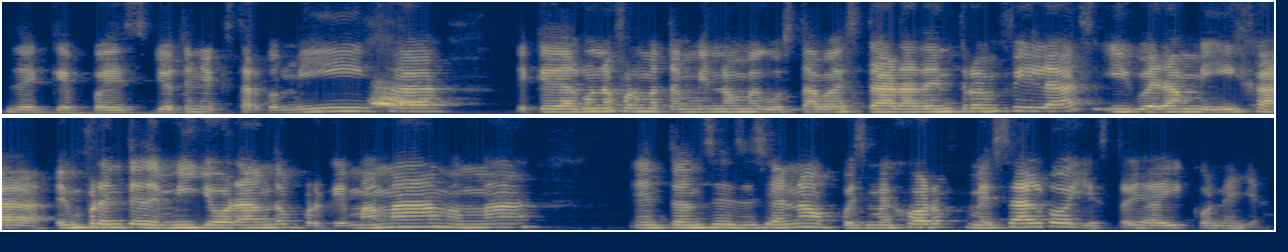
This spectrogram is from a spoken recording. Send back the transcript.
de que pues yo tenía que estar con mi hija, de que de alguna forma también no me gustaba estar adentro en filas y ver a mi hija enfrente de mí llorando porque mamá, mamá. Entonces decía, no, pues mejor me salgo y estoy ahí con ella.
